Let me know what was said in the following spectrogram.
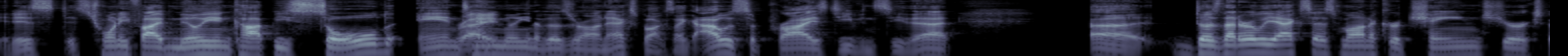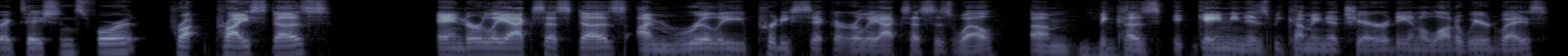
It is it's 25 million copies sold and 10 Right. million of those are on Xbox. Like I was surprised to even see that. Uh does that early access moniker change your expectations for it? Pri price does and early access does. I'm really pretty sick of early access as well, um, Mhm. because it, gaming is becoming a charity in a lot of weird ways.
